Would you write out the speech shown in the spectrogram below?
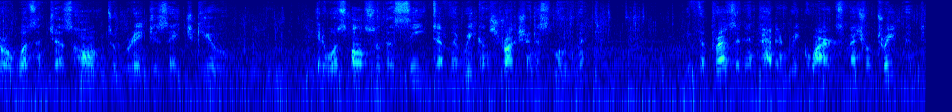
Central wasn't just home to Bridges HQ. It was also the seat of the Reconstructionist movement. If the President hadn't required special treatment,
